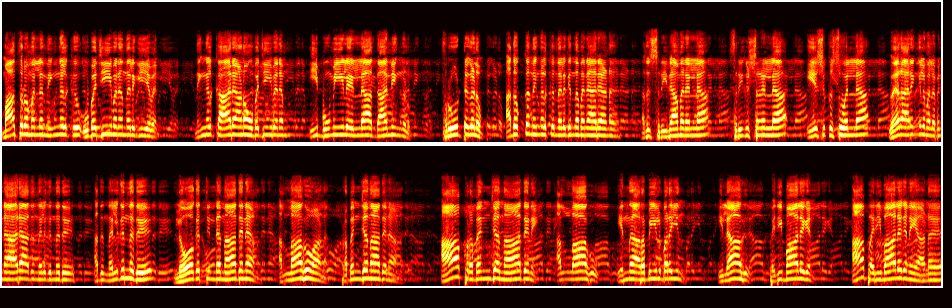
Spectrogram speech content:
മാത്രമല്ല നിങ്ങൾക്ക് ഉപജീവനം നൽകിയവൻ. നിങ്ങൾക്ക് ആരാണോ ഉപജീവനം? ഈ ഭൂമിയിലെ എല്ലാ ധാന്യങ്ങളും. ഫ്രൂട്ടുകളും അതൊക്കെ നിങ്ങൾക്ക് നൽകുന്നവനാരാണ് അത് ശ്രീരാമനല്ല ശ്രീകൃഷ്ണനല്ല യേശു ക്രിസ്തുവല്ല വേറെ ആരെങ്കിലും അല്ല പിന്നെ ആരാ അത് നൽകുന്നത്? അത് നൽകുന്നത് ലോകത്തിന്റെ നാഥനാണ് അള്ളാഹുവാണ് പ്രപഞ്ചനാഥനാണ്. ആ പ്രപഞ്ചനാഥനെ അള്ളാഹു എന്ന് അറബിയിൽ പറയുന്നു ഇലാഹ് പരിപാലകൻ. ആ പരിപാലകനെയാണ്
